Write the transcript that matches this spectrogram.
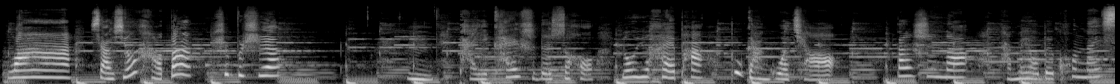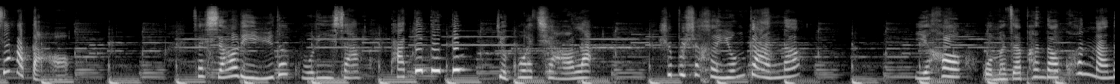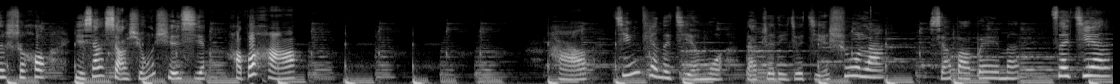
哇，小熊好棒，是不是？嗯，它一开始的时候由于害怕不敢过桥，但是呢，它没有被困难吓倒，在小鲤鱼的鼓励下，它噔噔噔就过桥了，是不是很勇敢呢？以后我们在碰到困难的时候，也向小熊学习，好不好？好，今天的节目到这里就结束啦，小宝贝们再见。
